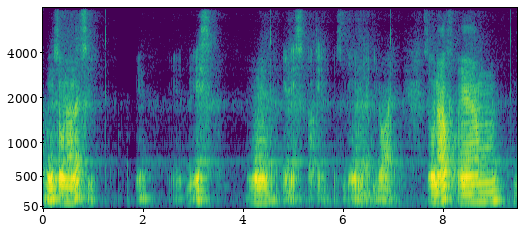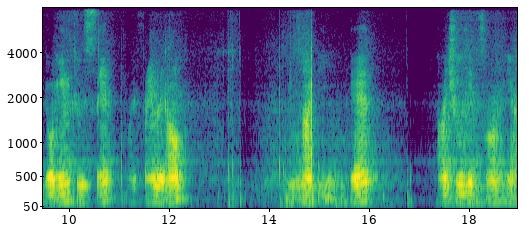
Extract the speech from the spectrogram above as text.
Okay so now let's see. Okay it is and it is. Okay it's going to be right. So now I'm going to set my frame layout ID that I choose it from here.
